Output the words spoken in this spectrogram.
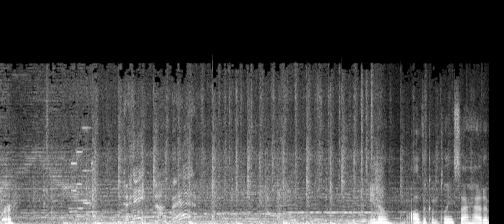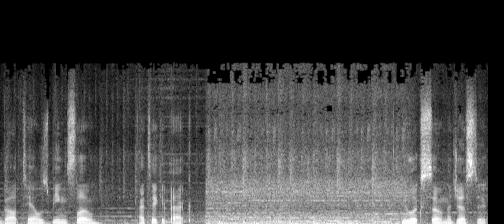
Bruh. Hey, not bad. You know, all the complaints I had about Tails being slow, I take it back. He looks so majestic.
